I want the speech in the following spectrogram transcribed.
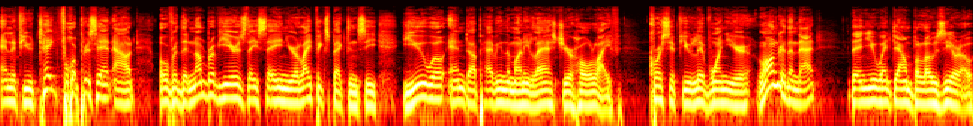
and if you take 4% out over the number of years they say in your life expectancy you will end up having the money last your whole life course if you live one year longer than that then you went down below zero.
